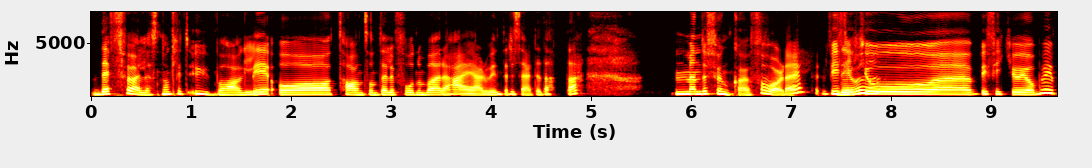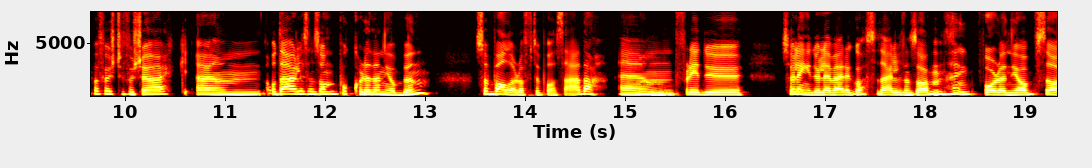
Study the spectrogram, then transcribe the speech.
det føles nok litt ubehagelig å ta en sånn telefon og bare 'Hei, er du interessert i dette?' Men det funka jo for vår del. Vi fikk jo, eh, vi fikk jo jobb på første forsøk. Um, og det er liksom sånn, booker du den jobben, så baller det ofte på seg. da. Um, mm. Fordi du, så lenge du leverer godt, så det er liksom sånn Får du en jobb, så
